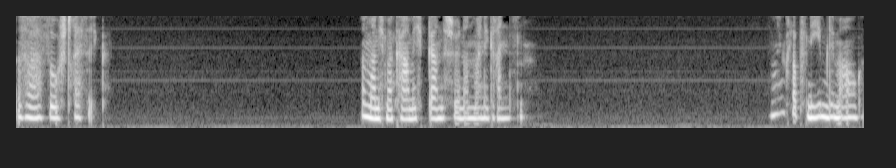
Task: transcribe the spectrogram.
Es war so stressig. Und manchmal kam ich ganz schön an meine Grenzen. Ein Klopf neben dem Auge.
